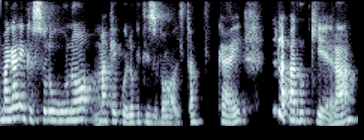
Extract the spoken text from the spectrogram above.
magari anche solo uno, ma che è quello che ti svolta, ok? Per la parrucchiera.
